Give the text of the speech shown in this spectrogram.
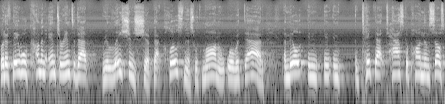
But if they will come and enter into that relationship, that closeness with mom or with dad, and they'll in, in, in take that task upon themselves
